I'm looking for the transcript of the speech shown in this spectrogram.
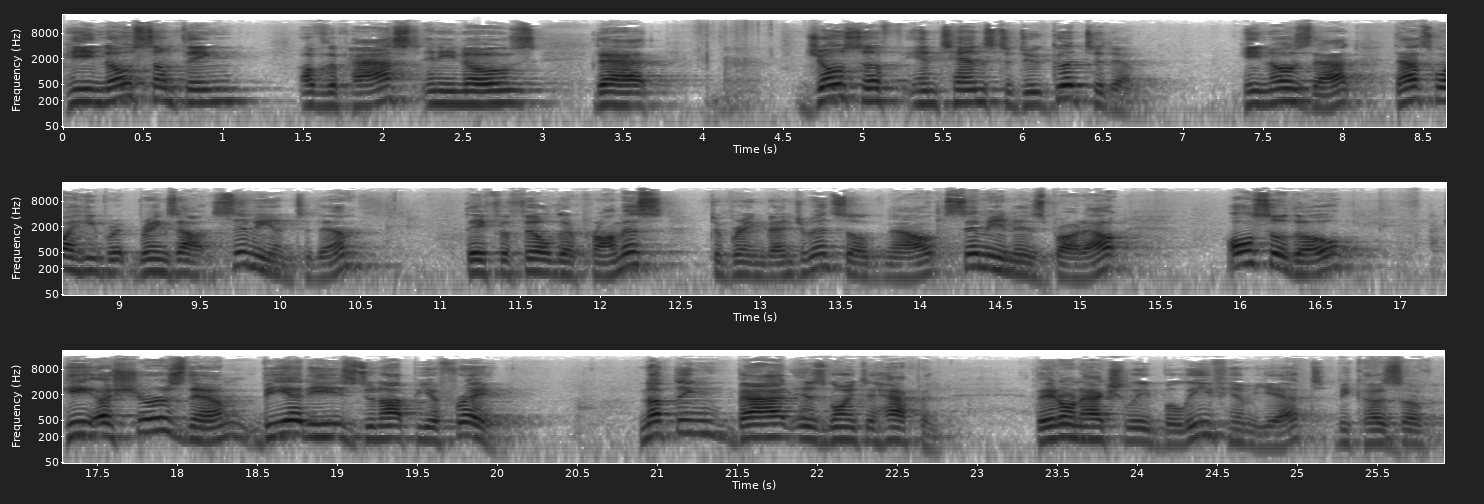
He knows something of the past, and he knows that Joseph intends to do good to them. He knows that. That's why he brings out Simeon to them. They fulfilled their promise to bring Benjamin, so now Simeon is brought out. Also, though, he assures them, Be at ease, do not be afraid. Nothing bad is going to happen. They don't actually believe him yet because of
